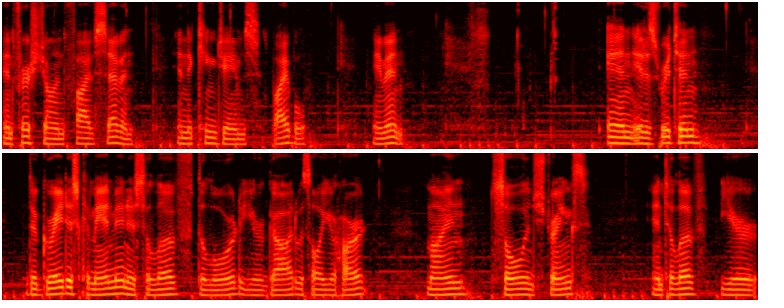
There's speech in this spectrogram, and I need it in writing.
and 1 John 5 7 in the King James Bible. Amen. And it is written, The greatest commandment is to love the Lord your God with all your heart, mind, soul, and strength, and to love your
